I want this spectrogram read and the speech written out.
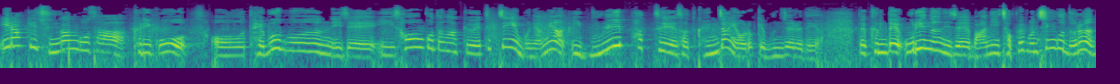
1학기 중간고사 그리고 어, 대부분 이제 이 서원고등학교의 특징이 뭐냐면 이 물리 파트에서 굉장히 어렵게 문제를 내요. 근데 우리는 이제 많이 접해본 친구들은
